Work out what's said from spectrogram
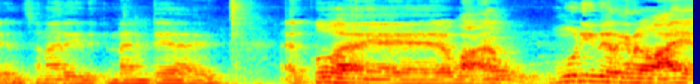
டென்ஷனாக இருக்குது. என்னன்ட்டு மூடின்னு இருக்கிற வாயை.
